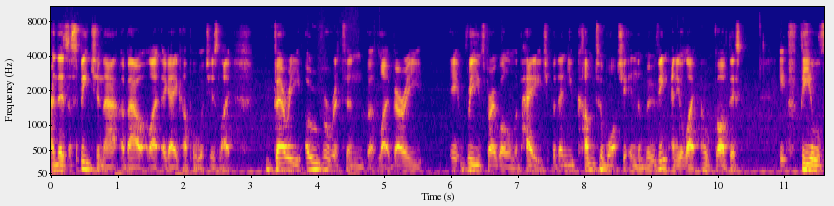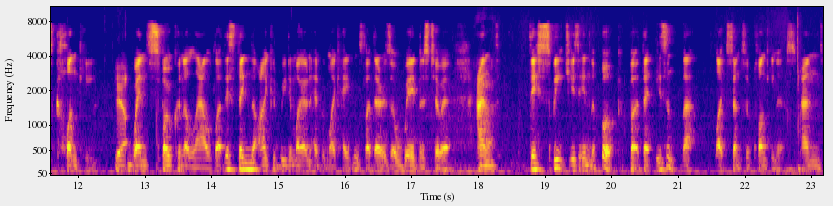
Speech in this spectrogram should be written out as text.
and there's a speech in that about like a gay couple, which is like very overwritten, but like very it reads very well on the page. But then you come to watch it in the movie, and you're like, oh god, this it feels clunky Yeah. when spoken aloud. Like this thing that I could read in my own head with my cadence, like there is a weirdness to it. And Yeah. this speech is in the book, but there isn't that like sense of clunkiness. And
